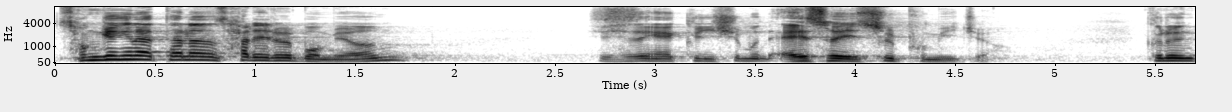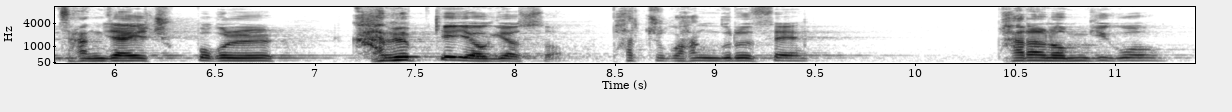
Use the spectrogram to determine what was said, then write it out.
성경에 나타난 사례를 보면 세상의 근심은 에서의 슬픔이죠. 그는 장자의 축복을 가볍게 여겨서 팥죽 한 그릇에 팔아 넘기고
